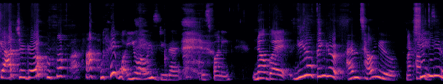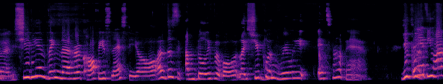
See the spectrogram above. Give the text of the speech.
gotcha, girl. Wait, what? You always do that. It's funny. No, but you don't think you're? I'm telling you, my coffee she didn't. good. She didn't think that her coffee is nasty, y'all. I'm just unbelievable. Like she put You really, it's not bad. you put if you have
